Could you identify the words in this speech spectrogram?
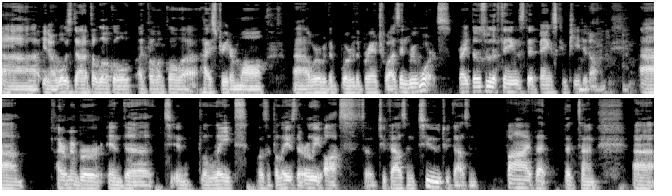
uh, you know, what was done at the local at the local uh, high street or mall uh, where the where the branch was, and rewards. Right, those were the things that banks competed on. Um, I remember in the in the late was it the late the early aughts, so 2002, 2005, that that time. Uh,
